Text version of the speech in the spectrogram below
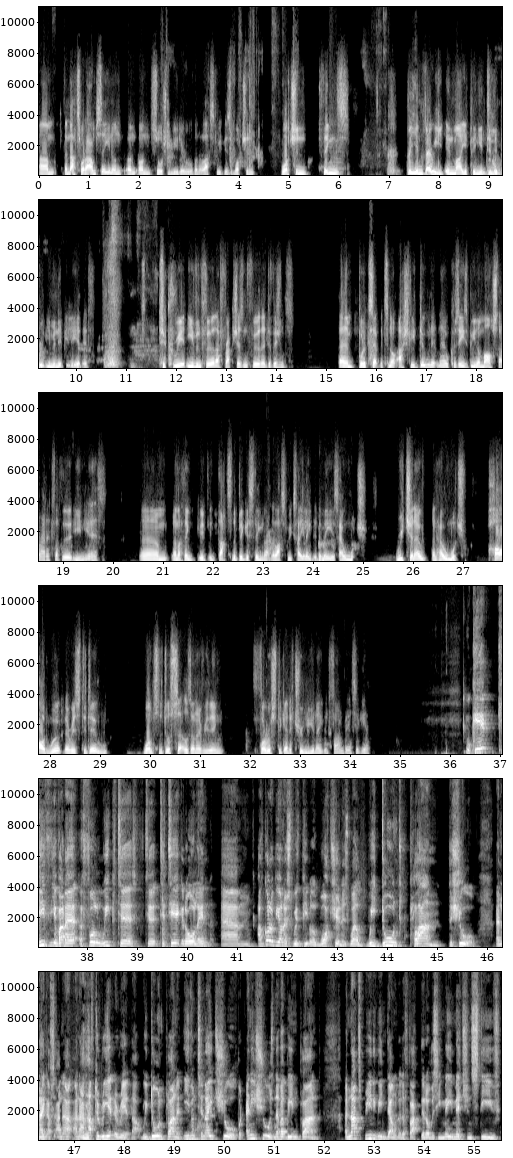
Um, and that's what I'm seeing on, on, on social media over the last week is watching watching things being very, in my opinion, deliberately manipulated to create even further fractures and further divisions. Um, but except it's not Ashley doing it now because he's been a master at it for 13 years. Um, and I think it, it, that's the biggest thing that the last week's highlighted to me is how much reaching out and how much hard work there is to do once the dust settles on everything for us to get a truly united fan base again. Okay, Keith, you've had a, a, full week to, to, to take it all in. Um, I've got to be honest with people watching as well. We don't plan the show, and like, and I, and I have to reiterate that we don't plan it. Even tonight's show, but any show has never been planned, and that's really been down to the fact that obviously me, Mitch, and Steve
